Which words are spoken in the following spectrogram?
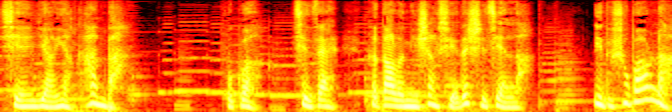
先养养看吧。不过现在可到了你上学的时间了，你的书包呢？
